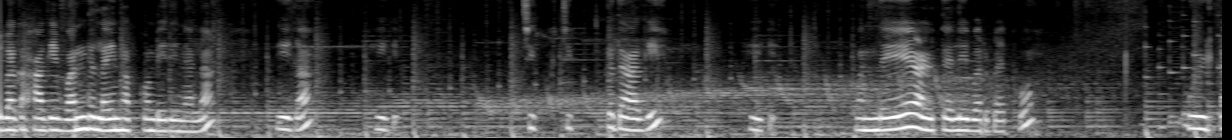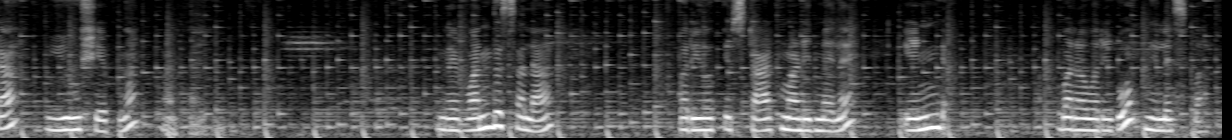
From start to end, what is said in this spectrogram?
ಇವಾಗ ಹಾಗೆ ಒಂದು ಲೈನ್ ಹಾಕ್ಕೊಂಡಿದ್ದೀನಲ್ಲ. ಈಗ ಹೀಗೆ ಚಿಕ್ಕ ಚಿಕ್ಕದಾಗಿ ಹೀಗೆ, ಒಂದೇ ಅಳತೆಯಲ್ಲಿ ಬರಬೇಕು. ಉಲ್ಟಾ ಯು ಶೇಪ್ನ ಮಾಡ್ತಾಯಿದ್ದೀನಿ ಅಂದರೆ ಒಂದು ಸಲ ಬರೆಯೋಕ್ಕೆ ಸ್ಟಾರ್ಟ್ ಮಾಡಿದ ಮೇಲೆ ಎಂಡ್ ಬರೋವರೆಗೂ ನಿಲ್ಲಿಸಬಾರ್ದು.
